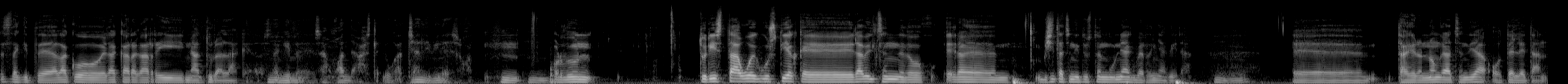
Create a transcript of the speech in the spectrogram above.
ez dakite alako erakargarri naturalak edo, ez dakite mm. San Juan de Gaztelu gatxa mm. dibidez. Mm. Orduan, turista hauek guztiak eh, erabiltzen edo era, bizitatzen dituzten guneak berdinak dira. Mm. eta gero non geratzen dira hoteletan.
